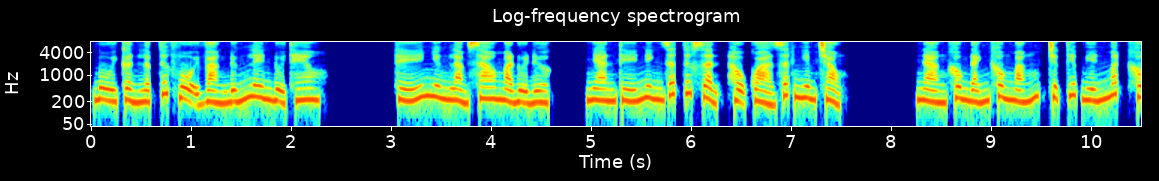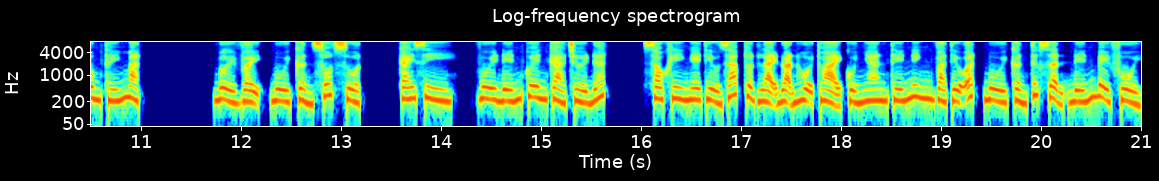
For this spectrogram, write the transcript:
bùi cần lập tức vội vàng đứng lên đuổi theo. Thế nhưng làm sao mà đuổi được? Nhan thế ninh rất tức giận, hậu quả rất nghiêm trọng. Nàng không đánh không mắng, trực tiếp biến mất không thấy mặt. Bởi vậy, bùi cần sốt ruột. Cái gì, vui đến quên cả trời đất. Sau khi nghe tiểu giáp thuật lại đoạn hội thoại của Nhan Thế Ninh và tiểu ất bùi cần tức giận đến bề phổi,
